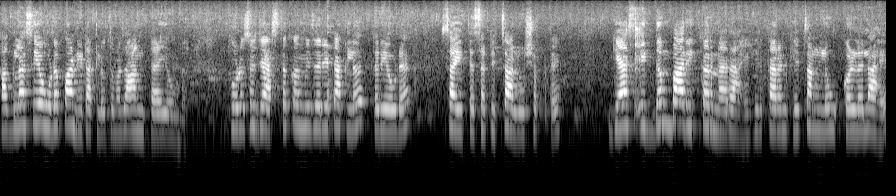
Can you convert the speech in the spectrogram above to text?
हा ग्लास एवढं पाणी टाकलं होतं माझा अंगठा आहे एवढं. थोडंसं जास्त कमी जरी टाकलं तर एवढ्या साहित्यासाठी चालू शकते गॅस एकदम बारीक करणार आहे हे कारण की हे चांगलं उकळलेलं आहे.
